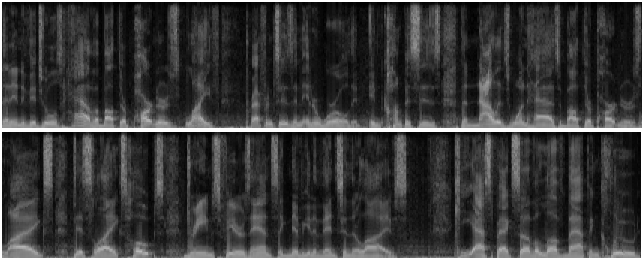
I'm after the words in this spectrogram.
that individuals have about their partner's life, preferences, and inner world. It encompasses the knowledge one has about their partner's likes, dislikes, hopes, dreams, fears, and significant events in their lives. Key aspects of a love map include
